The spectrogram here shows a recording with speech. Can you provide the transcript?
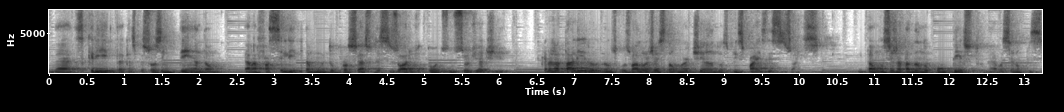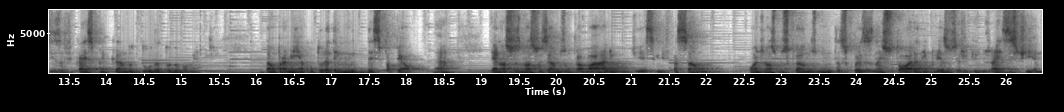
né, escrita, que as pessoas entendam, ela facilita muito o processo decisório de todos no seu dia a dia. Porque ela já está ali, os, os, valores já estão norteando as principais decisões. Então você já está dando contexto, né? você não precisa ficar explicando tudo a todo momento. Então, para mim, a cultura tem muito desse papel. Né? E aí nós, nós fizemos um trabalho de significação, onde nós buscamos muitas coisas na história da empresa, ou seja, aquilo já existia,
